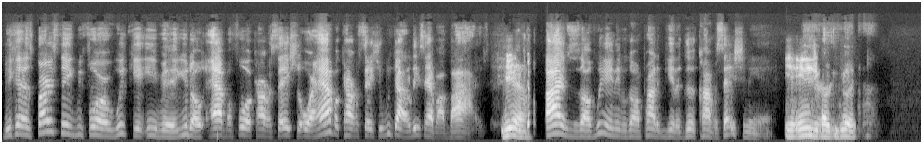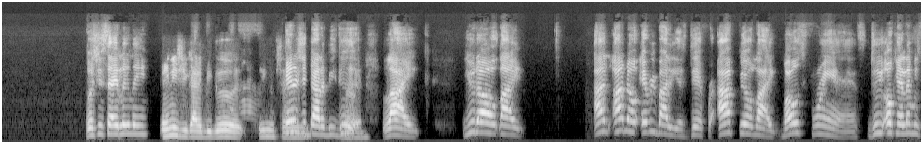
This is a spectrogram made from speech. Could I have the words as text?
Because first thing before we can even, you know, have a full conversation or have a conversation, we gotta at least have our vibes. Yeah. If vibes is off, we ain't even gonna probably get a good conversation in. Yeah. Energy gotta be good. What you say, Lee Lee? Energy gotta be good. You know what I'm saying? Energy gotta be good. Like, you know, like I, I know everybody is different. I feel like most friends do okay, let me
